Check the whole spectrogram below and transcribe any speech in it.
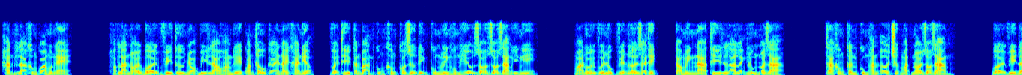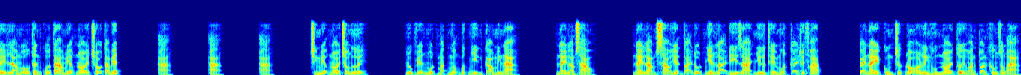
hẳn là không quá muốn nghe. Hoặc là nói bởi vì từ nhỏ bị lão hoàng đế quán thâu cái này khái niệm, vậy thì căn bản cũng không có dự định cùng linh hùng hiểu rõ rõ ràng ý nghĩ. Mà đối với lục viễn lời giải thích, cao minh na thì là lạnh lùng nói ra, ta không cần cùng hắn ở trước mặt nói rõ ràng, bởi vì đây là mẫu thân của ta miệng nói cho ta biết. A a a, chính miệng nói cho ngươi. Lục viễn một mặt mộng bức nhìn cao minh na. Này làm sao? Này làm sao hiện tại đột nhiên lại đi ra như thế một cái thuyết pháp? Cái này cùng trước đó linh hùng nói tới hoàn toàn không giống a.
